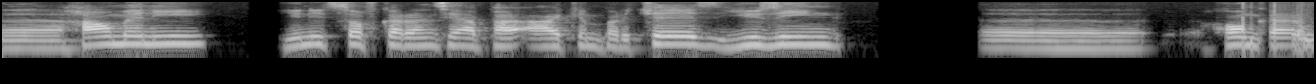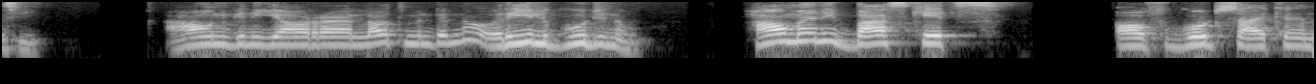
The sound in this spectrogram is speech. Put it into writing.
uh, how many units of currency I, I can purchase using uh, home currency አሁን ግን እያወራ ያለሁት ምንድን ነው ሪል ጉድ ነው how many baskets of goods I can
